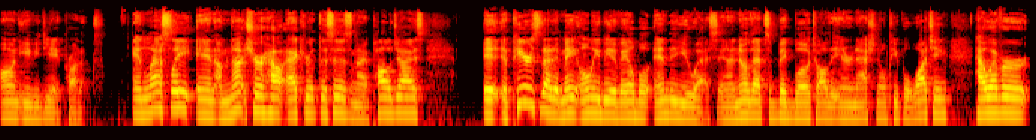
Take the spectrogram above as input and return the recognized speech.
on EVGA products. And lastly, and I'm not sure how accurate this is, and I apologize, it appears that it may only be available in the US. And I know that's a big blow to all the international people watching. However,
